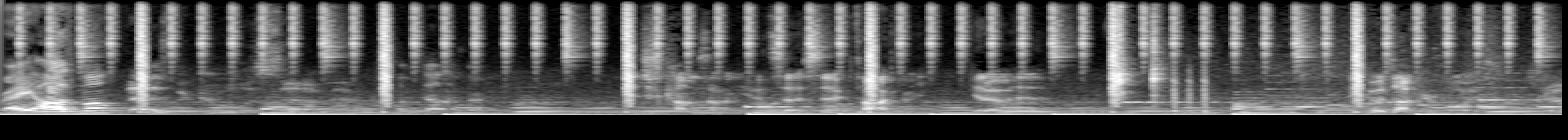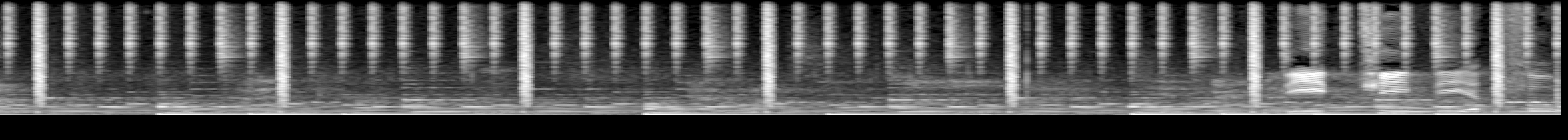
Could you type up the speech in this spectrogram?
Right, Osmo? That is the coolest setup ever. I'm telling bro. It just comes on you. It's so sick. Talk to me. Get over here. It goes off your voice. DTV episode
